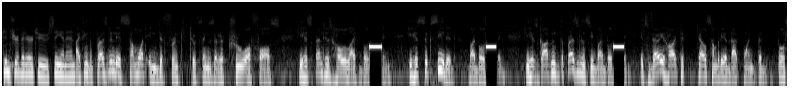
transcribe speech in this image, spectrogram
contributor to CNN? I think the president is somewhat indifferent to things that are true or false. He has spent his whole life bullshitting. He has succeeded by bullshitting. He has gotten the presidency by bullshitting. It's very hard to tell somebody at that point that bullshit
